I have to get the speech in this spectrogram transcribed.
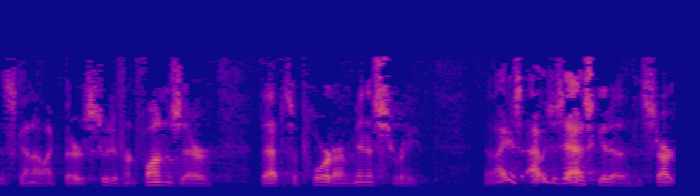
it's kind of like there's two different funds there that support our ministry. And I just I would just ask you to start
